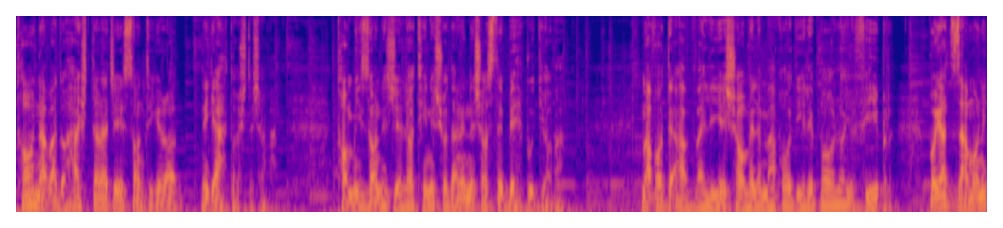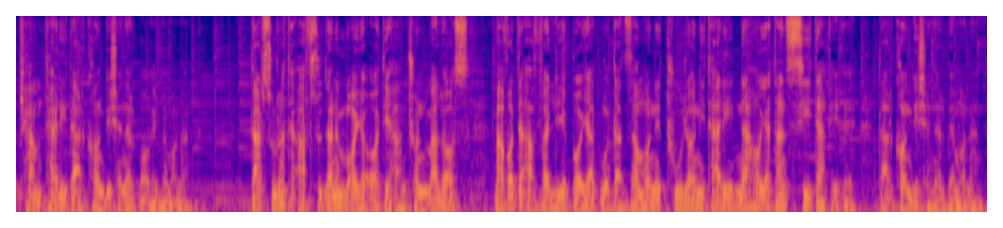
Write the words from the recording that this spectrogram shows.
تا 98 درجه سانتیگراد نگه داشته شود تا میزان ژلاتین شدن نشاسته بهبود یابد. مواد اولیه شامل مقادیر بالای فیبر باید زمان کمتری در conditioner باقی بمانند. در صورت افزودن مایعاتی همچون ملاس مواد اولیه باید مدت زمان طولانی تری نهایتا سی دقیقه در conditioner بمانند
